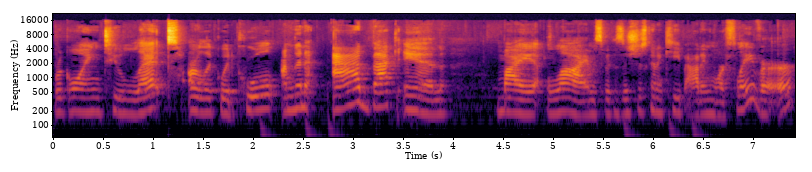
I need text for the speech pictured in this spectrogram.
We're going to let our liquid cool. I'm gonna add back in my limes because it's just gonna keep adding more flavor.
